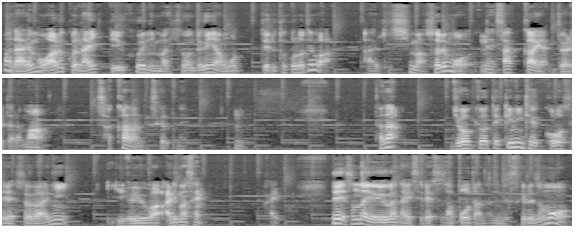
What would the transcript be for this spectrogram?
まあ誰も悪くないっていうふうにまあ基本的には思ってるところではあるし、まあそれもね、サッカーやんって言われたらまあ、サッカーなんですけどね。うん。ただ、状況的に結構セレッソ側に余裕はありません。はい。で、そんな余裕がないセレッソサポーターなんですけれども、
